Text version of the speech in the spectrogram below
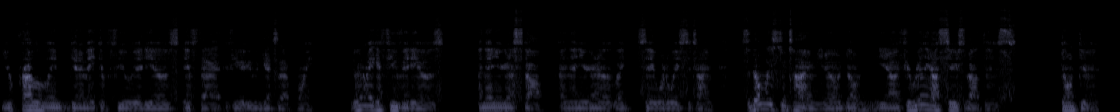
you're probably going to make a few videos, if that, if you even get to that point. You're going to make a few videos, and then you're going to stop, and then you're going to, like, say, what a waste of time. So don't waste your time, you know, don't, you know, if you're really not serious about this, don't do it,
